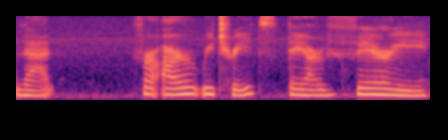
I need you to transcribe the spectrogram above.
that for our retreats, they are very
